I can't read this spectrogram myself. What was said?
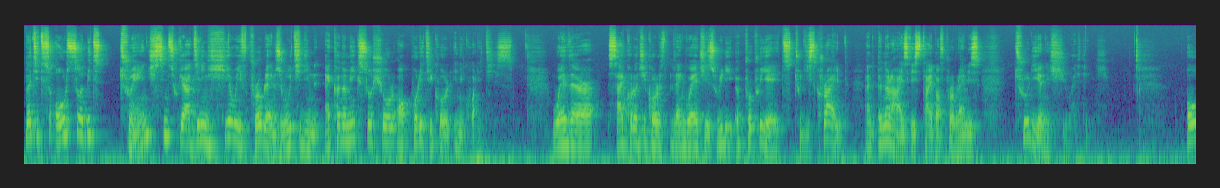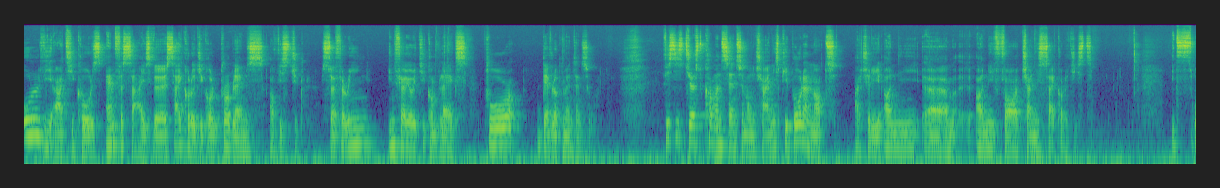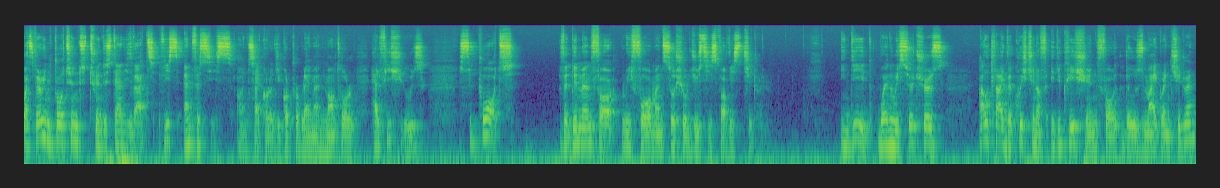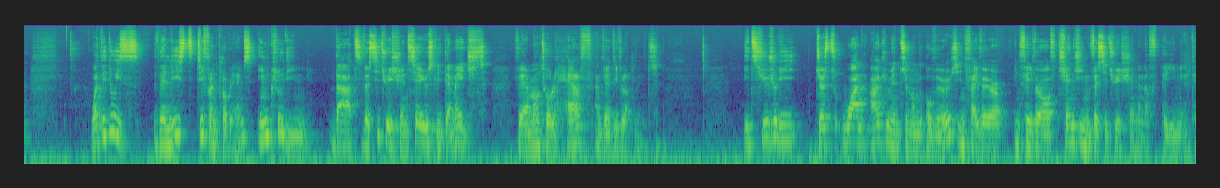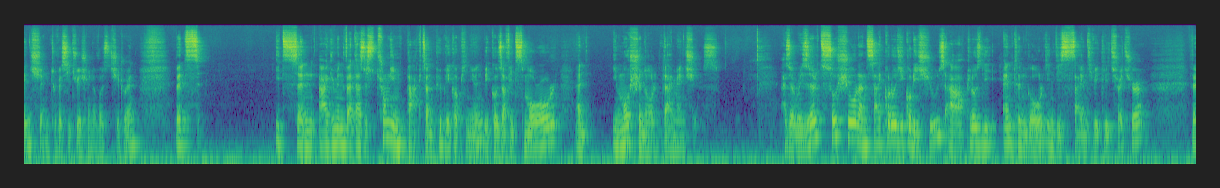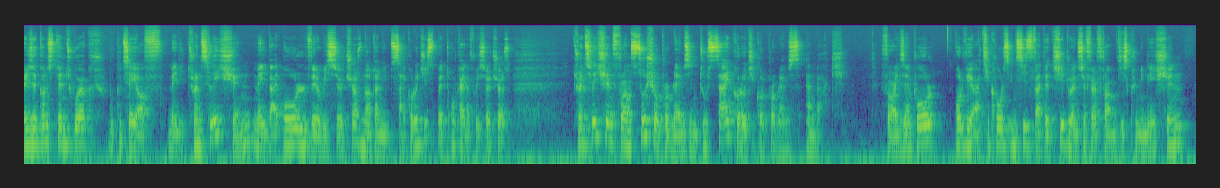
But it's also a bit strange since we are dealing here with problems rooted in economic, social, or political inequalities whether psychological language is really appropriate to describe and analyze this type of problem is truly an issue, I think. All the articles emphasize the psychological problems of these children suffering, inferiority complex, poor development, and so on. This is just common sense among Chinese people and not actually only, um, only for Chinese psychologists it's what's very important to understand is that this emphasis on psychological problem and mental health issues supports the demand for reform and social justice for these children. Indeed, when researchers outline the question of education for those migrant children, what they do is they list different problems, including that the situation seriously damages their mental health and their development. It's usually just one argument among others in favor in favor of changing the situation and of paying attention to the situation of those children but it's an argument that has a strong impact on public opinion because of its moral and emotional dimensions as a result social and psychological issues are closely entangled in this scientific literature there is a constant work, we could say, of maybe translation made by all the researchers, not only psychologists, but all kind of researchers. Translation from social problems into psychological problems and back. For example, all the articles insist that the children suffer from discrimination.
